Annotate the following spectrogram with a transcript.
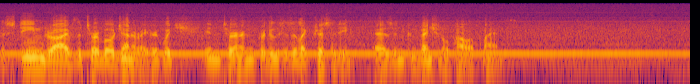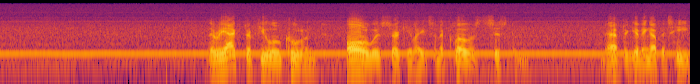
the steam drives the turbo generator, which in turn produces electricity, as in conventional power plants. The reactor fuel coolant always circulates in a closed system, and after giving up its heat,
